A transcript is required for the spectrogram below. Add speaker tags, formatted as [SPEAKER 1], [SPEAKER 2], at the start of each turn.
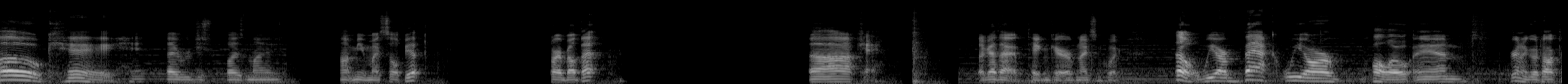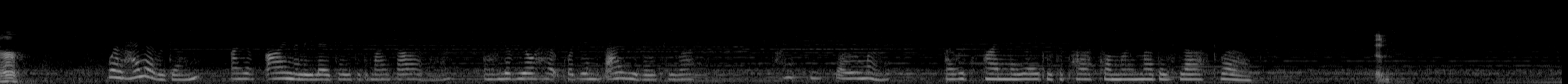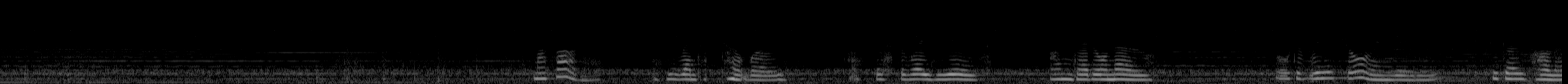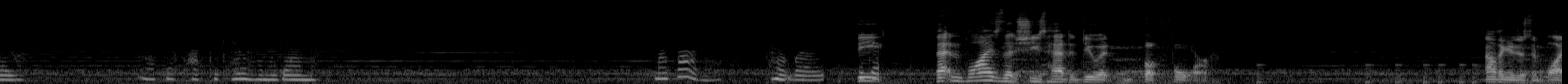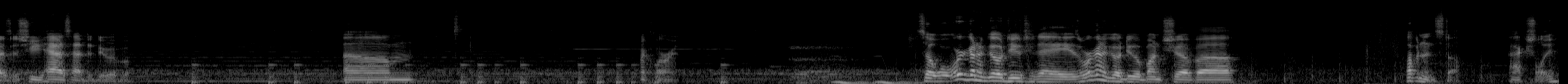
[SPEAKER 1] Okay. I just realized my not mute myself yet. Sorry about that. Uh, okay. I got that taken care of nice and quick. So, we are back. We are Hollow, and we're gonna go talk to her.
[SPEAKER 2] Well, hello again. I have finally located my father. All of your help was invaluable to us. Thank you so much. I was finally able to pass on my mother's last words.
[SPEAKER 1] Good.
[SPEAKER 2] My father, he went. Don't worry. That's just the way he is. Undead or no. Sort of reassuring, really. If he goes hollow, I'll just have to kill him again. My father, don't worry.
[SPEAKER 1] The, that implies that she's had to do it before. I don't think it just implies it. She has had to do it before. Um, McLaurin. So what we're gonna go do today is we're gonna go do a bunch of uh, covenant stuff, actually.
